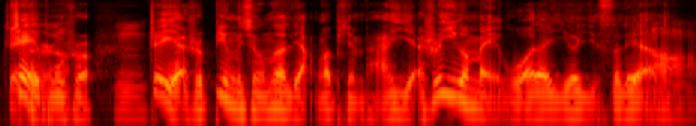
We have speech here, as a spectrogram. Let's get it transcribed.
这不是，嗯。这也是并行的两个品牌，也是一个美国的，一个以色列的。啊，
